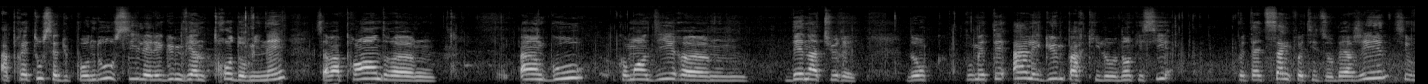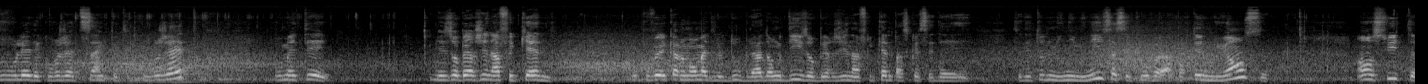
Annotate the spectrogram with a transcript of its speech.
après tout, c'est du pondou. Si les légumes viennent trop dominer, ça va prendre euh, un goût, comment dire, euh, dénaturé. Donc, vous mettez un légume par kilo. Donc ici, peut-être 5 petites aubergines. Si vous voulez des courgettes, 5 petites courgettes. Vous mettez les aubergines africaines. Vous pouvez carrément mettre le double. Hein. donc 10 aubergines africaines parce que c'est des, des toutes mini-mini. Ça, c'est pour apporter une nuance. Ensuite,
